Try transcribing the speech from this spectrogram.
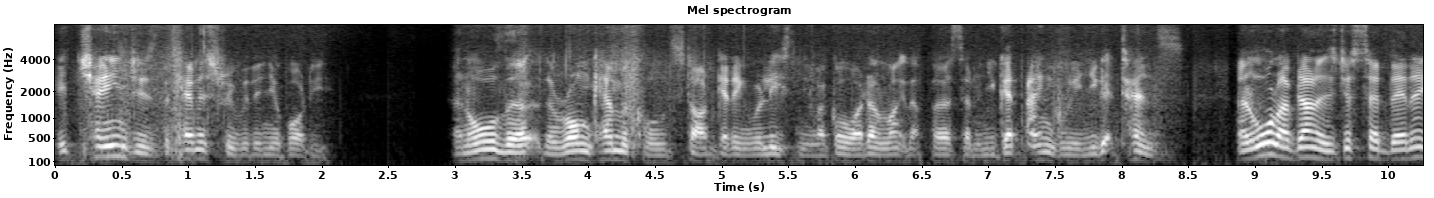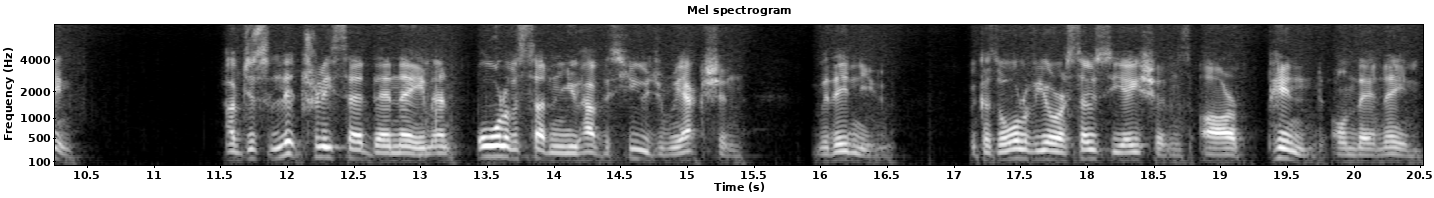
it changes the chemistry within your body and all the, the wrong chemicals start getting released, and you're like, oh, I don't like that person, and you get angry and you get tense. And all I've done is just said their name. I've just literally said their name, and all of a sudden you have this huge reaction within you because all of your associations are pinned on their name.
